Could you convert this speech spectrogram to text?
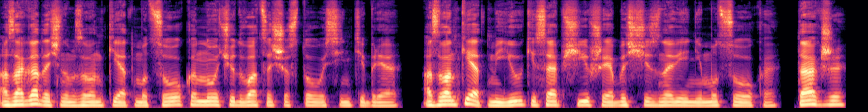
О загадочном звонке от Мацуока ночью 26 сентября, о звонке от Миюки, сообщившей об исчезновении Муцуока, также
